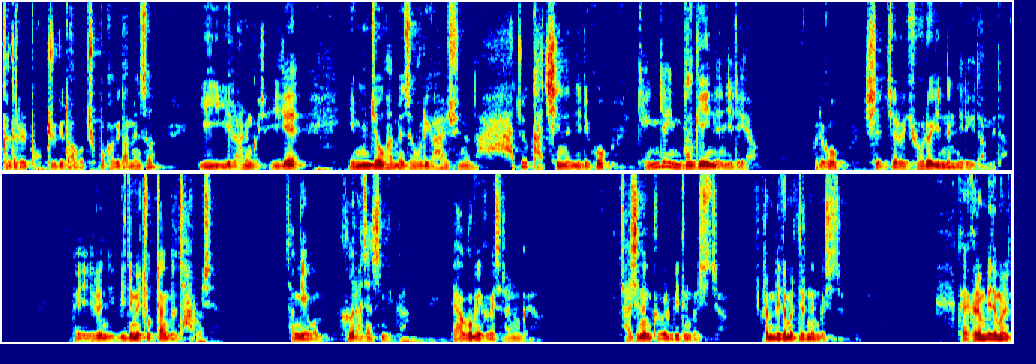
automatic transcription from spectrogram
그들을 복주기도 하고 축복하기도 하면서 이 일을 하는 거죠. 이게 임종하면서 우리가 할 수 있는 아주 가치 있는 일이고 굉장히 무게 있는 일이에요. 그리고 실제로 효력 있는 일이기도 합니다. 그러니까 이런 믿음의 족장들 잘 보세요. 성경에 보면 그걸 하지 않습니까? 야곱이 그것을 하는 거예요. 자신은 그걸 믿은 것이죠. 그런 믿음을 드러낸 것이죠. 그런 믿음을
